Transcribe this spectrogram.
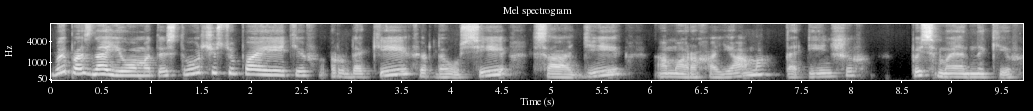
ви познайомитесь з творчістю поетів Рудакі, Фердаусі, Сааді, Амара Хаяма та інших письменників.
